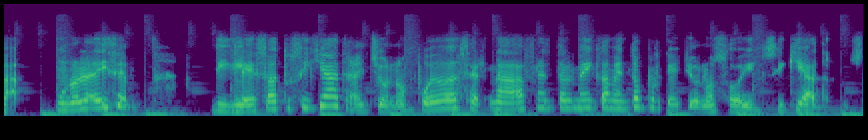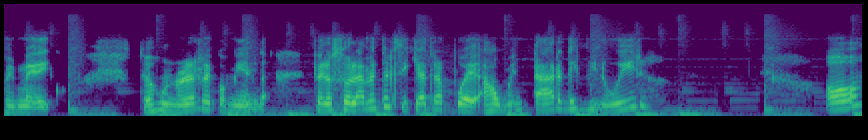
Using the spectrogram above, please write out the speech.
Va, uno le dice, dile eso a tu psiquiatra, yo no puedo hacer nada frente al medicamento porque yo no soy psiquiatra, no soy médico. Entonces uno le recomienda, pero solamente el psiquiatra puede aumentar, disminuir o,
